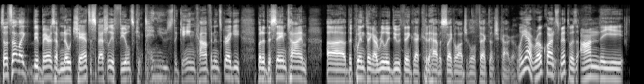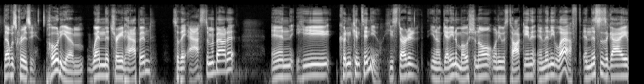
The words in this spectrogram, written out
So it's not like the Bears have no chance, especially if Fields continues to gain confidence, Greggy. But at the same time, uh, the Quinn thing, I really do think that could have a psychological effect on Chicago. Well, yeah, Roquan Smith was on the that was crazy podium when the trade happened, so they asked him about it, and he couldn't continue. He started, you know, getting emotional when he was talking, and then he left. And this is a guy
